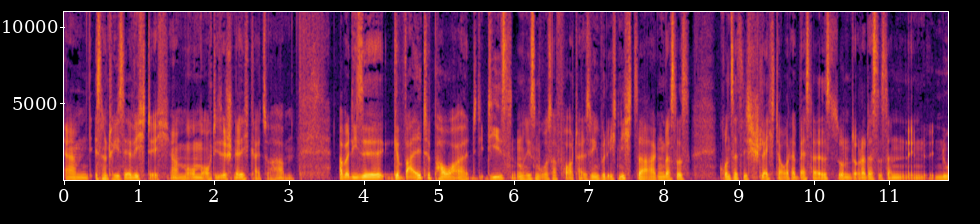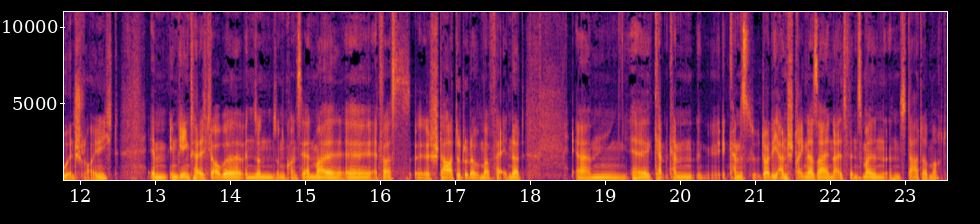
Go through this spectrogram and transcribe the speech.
ähm, ist natürlich sehr wichtig, um auch diese Schnelligkeit zu haben. Aber diese gewalte Power, die, die, ist ein riesengroßer Vorteil. Deswegen würde ich nicht sagen, dass es grundsätzlich schlechter oder besser ist und oder dass es dann in, nur entschleunigt. Im, Im, Gegenteil, ich glaube, wenn so ein, so ein Konzern mal äh, etwas äh, startet oder mal verändert, ähm, äh, kann, kann, kann es deutlich anstrengender sein, als wenn es mal ein, ein Startup macht.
